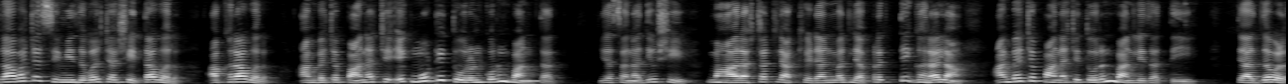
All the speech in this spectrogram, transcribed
गावाच्या सीमेजवळच्या शेतावर आखरावर आंब्याच्या पानाचे एक मोठे तोरण करून बांधतात. या सणादिवशी महाराष्ट्रातल्या खेड्यांमधल्या प्रत्येक घराला आंब्याच्या पानाचे तोरण बांधले जाते. त्याजवळ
